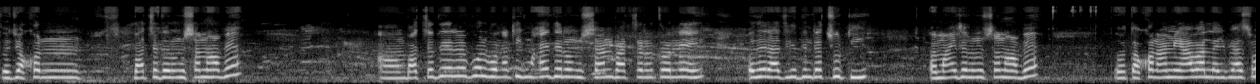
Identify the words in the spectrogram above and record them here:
তো যখন বাচ্চাদের অনুষ্ঠান হবে বাচ্চাদের বলব না, ঠিক মায়েদের অনুষ্ঠান, বাচ্চারা তো নেই, ওদের আজকের দিনটা ছুটি মায়েদের অনুষ্ঠান হবে। তো তখন আমি আবার লাইভে আসব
